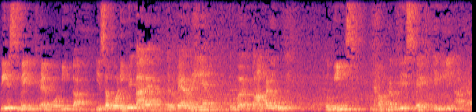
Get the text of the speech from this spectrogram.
बेसमेंट है बॉडी का। ये सब बॉडी बेकार है। जब पैर नहीं है तो कहाँ खड़े होंगे? तो मीन्स यहाँ पर के लिए आया।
